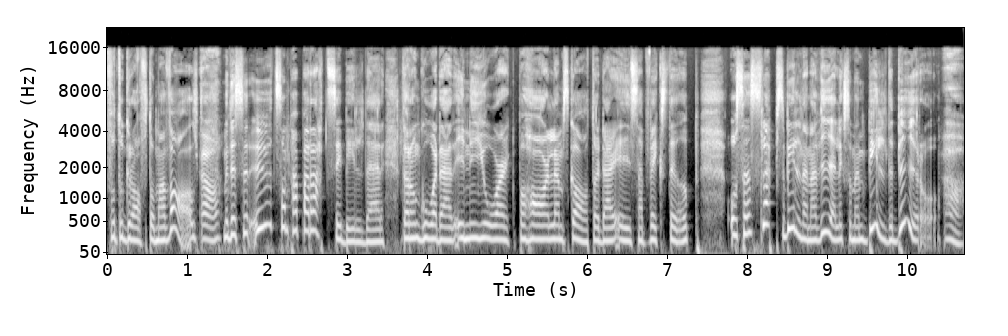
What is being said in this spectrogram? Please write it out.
fotograf de har valt. Ja. Men det ser ut som paparazzi-bilder där de går där i New York på Harlems gator där ASAP växte upp. Och Sen släpps bilderna via liksom en bildbyrå. Ja.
